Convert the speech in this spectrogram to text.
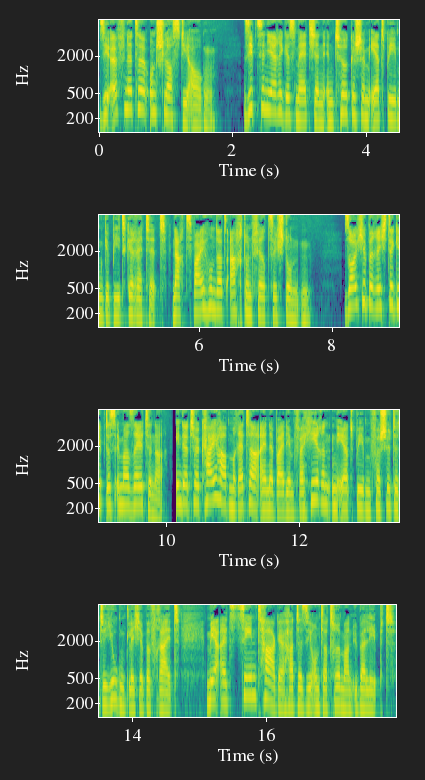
Sie öffnete und schloss die Augen. 17-jähriges Mädchen in türkischem Erdbebengebiet gerettet, nach 248 Stunden. Solche Berichte gibt es immer seltener. In der Türkei haben Retter eine bei dem verheerenden Erdbeben verschüttete Jugendliche befreit. Mehr als zehn Tage hatte sie unter Trümmern überlebt.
